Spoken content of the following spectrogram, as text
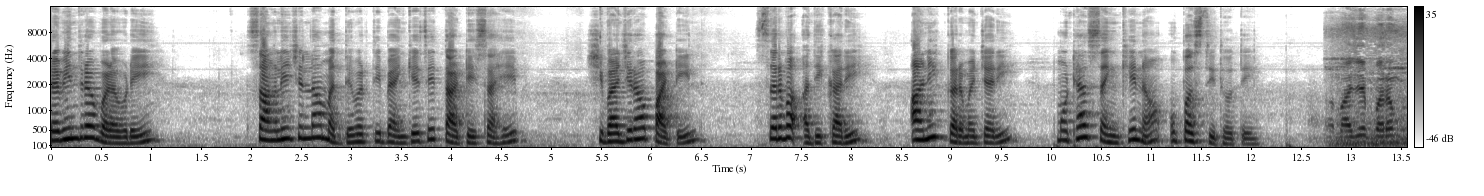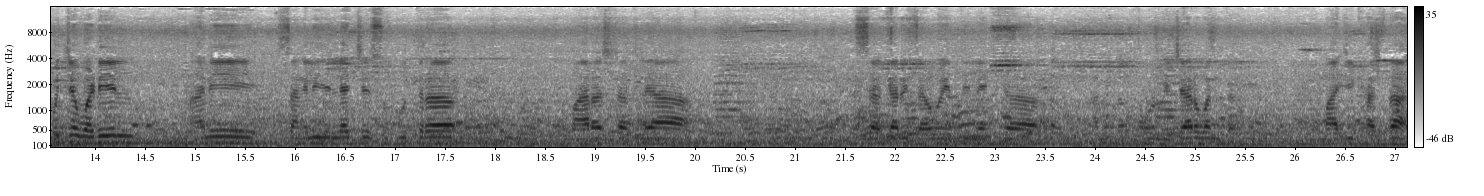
रवींद्र वळवडे सांगली जिल्हा मध्यवर्ती बँकेचे ताटे साहेब शिवाजीराव पाटील सर्व अधिकारी आणि कर्मचारी मोठ्या संख्येनं उपस्थित होते. माझे परमपूज्य वडील आणि सांगली जिल्ह्याचे सुपुत्र महाराष्ट्रातल्या सहकारी चळवळीतील एक विचारवंत माजी खासदार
